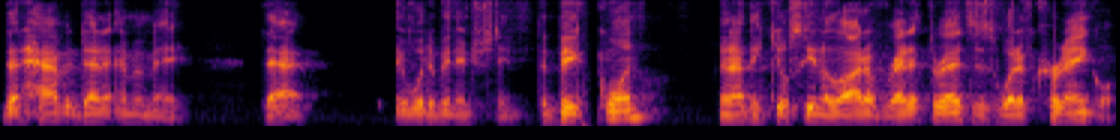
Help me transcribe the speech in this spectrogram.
that haven't done MMA that it would have been interesting. The big one, and I think you'll see in a lot of Reddit threads, is what if Kurt Angle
